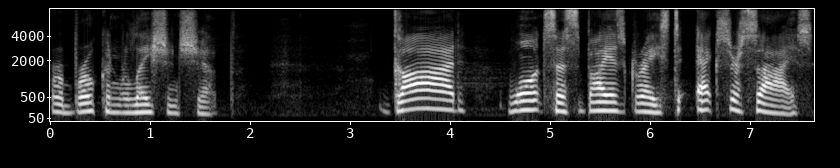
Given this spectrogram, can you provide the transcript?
or a broken relationship. God wants us by His grace to exercise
